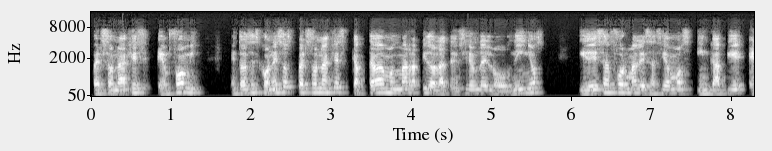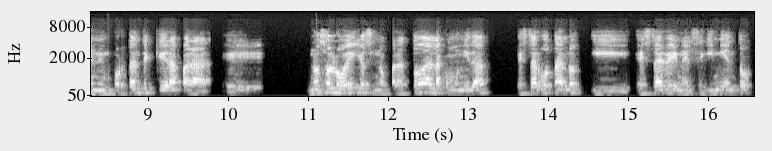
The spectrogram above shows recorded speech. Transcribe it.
personajes en FOMI. Entonces, con esos personajes captábamos más rápido la atención de los niños y de esa forma les hacíamos hincapié en lo importante que era para eh, no solo ellos, sino para toda la comunidad estar votando y estar en el seguimiento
